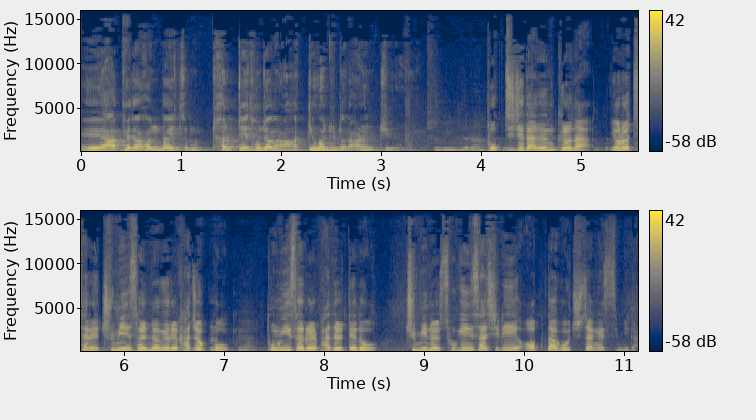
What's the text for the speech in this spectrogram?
예, 앞에다 한다 했으면 절대 도장을 안 찍어주들 않았지. 복지재단은 그러나 여러 차례 주민 설명회를 가졌고 동의서를 받을 때도 주민을 속인 사실이 없다고 주장했습니다.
